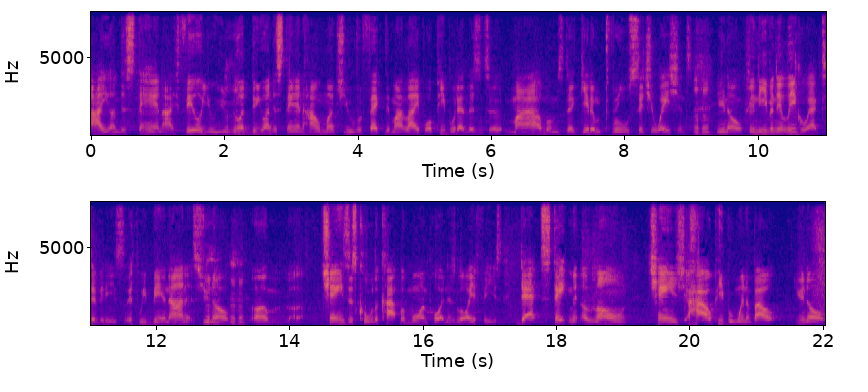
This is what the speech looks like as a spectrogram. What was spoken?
"I understand. I feel you. You mm-hmm. do you understand how much you've affected my life?" Or people that listen to my albums that get them through situations, mm-hmm. you know, and even illegal activities. If we're being honest, you mm-hmm. know. Mm-hmm. Um, uh, change is cool to cop, but more important is lawyer fees. That statement alone changed how people went about, you know,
